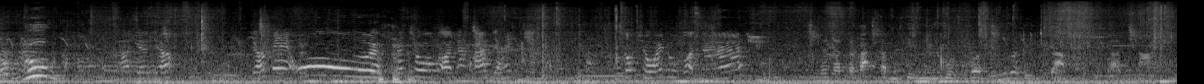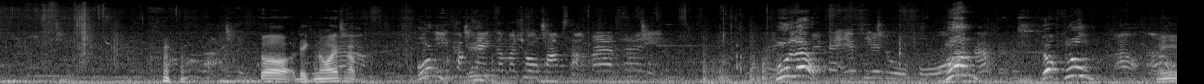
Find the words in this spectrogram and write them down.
ยกลุงเดี๋ยวเดี๋ยวเดี๋ยวแม่อู้ถ้าโชว์ก่อนนะคะเดี๋ยวให้กินหนูต้องโชว์ให้ดูก่อนนะนั่นน่ะตะกะทำกินในบุญก็ดีก็ดีจับ ก็เด็กน้อยครับหมุนนี่คำแพงจะมาโชว์ความสามารถให้หมุนแล้ว แม่เอฟทีดูโอ้หมุนคะยกลุงเอาเอานี่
